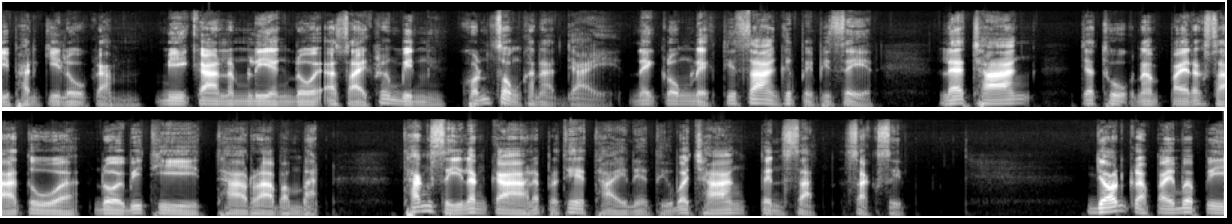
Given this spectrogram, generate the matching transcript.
4,000 กิโลกรัม มีการลำเลียงโดยอาศัยเครื่องบินขนส่งขนาดใหญ่ ในกรงเหล็กที่สร้างขึ้นเป็นพิเศษ และช้างจะถูกนำไปรักษาตัวโดยวิธีทาราบำบัด ทั้งศรีลังกาและประเทศไทยเนี่ยถือว่าช้างเป็นสัตว์ศักดิ์สิทธิ์ย้อนกลับไปเมื่อปี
